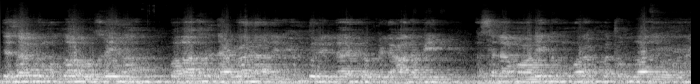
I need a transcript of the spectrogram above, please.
ஜசாக்கும் அல்லாஹு ஹைரா வலாசர் தர்வானா அலமதுல்லாஹி ரபில் ஆலமீன். அஸ்ஸலாமு அலைக்கும் வரஹ்மத்துல்லாஹி வபரகாத்துஹு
